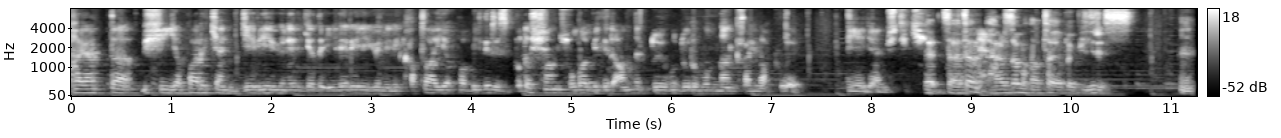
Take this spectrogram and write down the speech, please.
hayatta bir şey yaparken geriye yönelik ya da ileriye yönelik hata yapabiliriz. Bu da şans olabilir anlık duygu durumundan kaynaklı diye gelmiştik. Evet, zaten her zaman hata yapabiliriz. Hı.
